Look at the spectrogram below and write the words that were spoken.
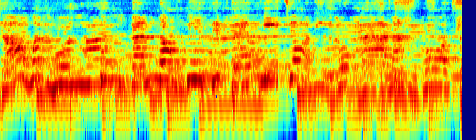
เช้ามันหุ่น ตุ้มกันน้องที่สิบแปดมีจอดีหกหานั่นพ่อโต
